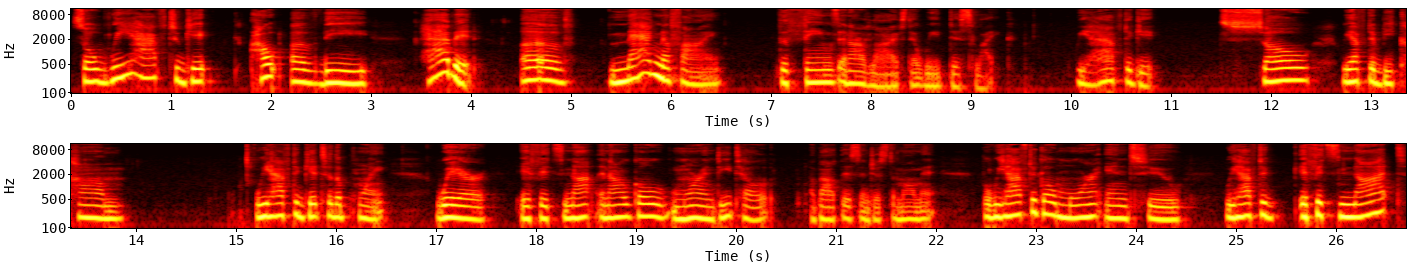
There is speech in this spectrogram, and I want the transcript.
So we have to get out of the habit of magnifying the things in our lives that we dislike. We have to get so, we have to become, we have to get to the point where if it's not, and I'll go more in detail about this in just a moment, but we have to go more into, we have to, if it's not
